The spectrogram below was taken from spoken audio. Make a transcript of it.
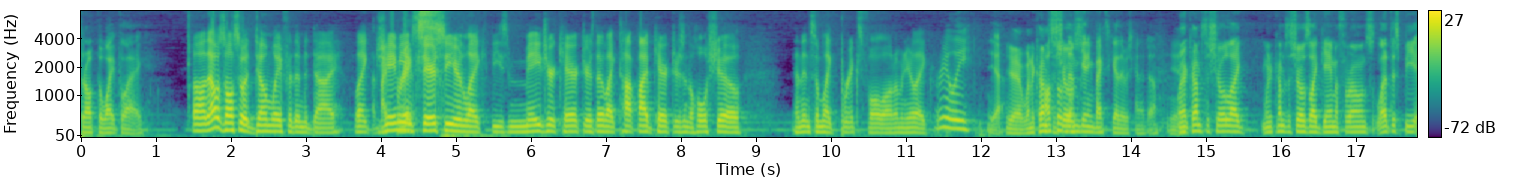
throw up the white flag. Uh, that was also a dumb way for them to die. Like By Jaime bricks. and Cersei are like these major characters. They're like top five characters in the whole show, and then some like bricks fall on them, and you're like, really? Yeah. Yeah, when it comes Also, to shows, them getting back together was kind of dumb. when it comes to show like when it comes to shows like Game of Thrones, let this be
